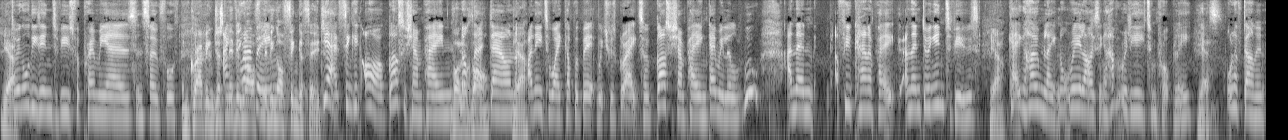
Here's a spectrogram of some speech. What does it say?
Yeah. doing all these interviews for premieres and so forth. And grabbing, just And living off, living off finger food. Yeah, thinking, oh, glass of champagne, Vol knock that down. Yeah. I need to wake up a bit, which was great. So glass of champagne gave me a little woo, and then a few canapé, and then doing interviews. Yeah. Getting home late, not realising I haven't really eaten properly. Yes. All I've done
